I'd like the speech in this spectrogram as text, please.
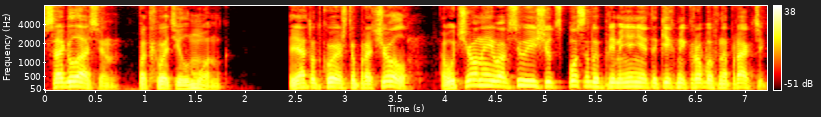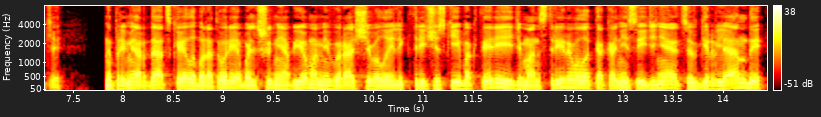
«Согласен», — подхватил Монг. «Я тут кое-что прочел. Ученые вовсю ищут способы применения таких микробов на практике. Например, датская лаборатория большими объемами выращивала электрические бактерии и демонстрировала, как они соединяются в гирлянды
